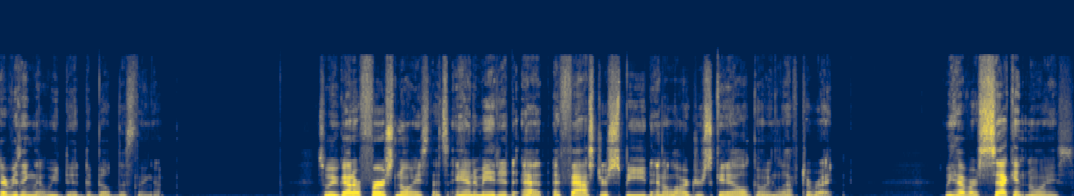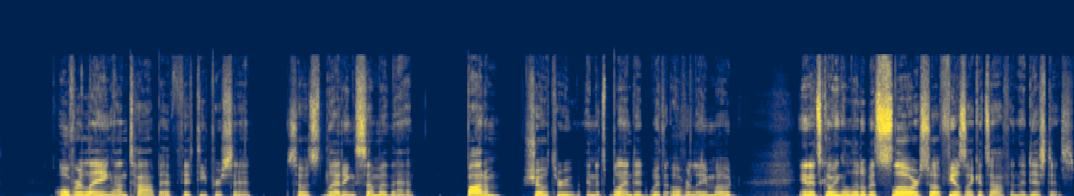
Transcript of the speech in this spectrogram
everything that we did to build this thing up. So we've got our first noise that's animated at a faster speed and a larger scale going left to right. We have our second noise overlaying on top at 50%, so it's letting some of that bottom show through and it's blended with overlay mode. And it's going a little bit slower so it feels like it's off in the distance.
